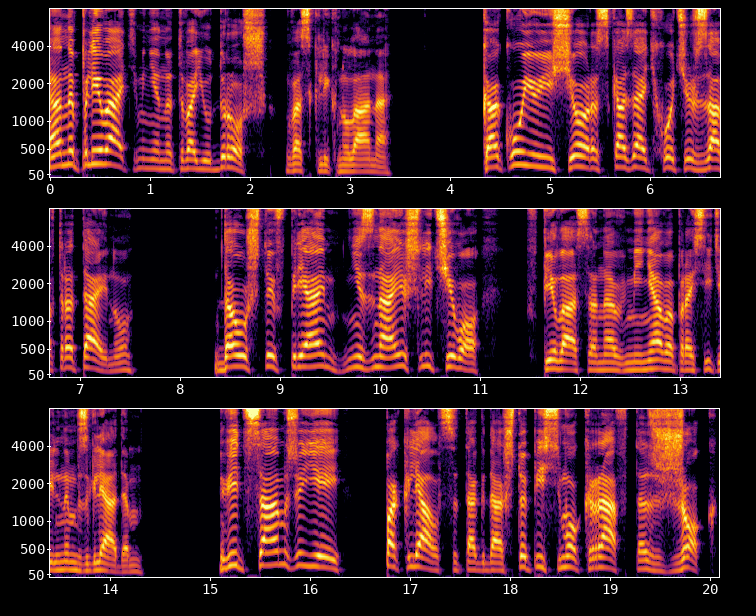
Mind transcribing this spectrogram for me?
«А наплевать мне на твою дрожь!» — воскликнула она. «Какую еще рассказать хочешь завтра тайну? Да уж ты впрямь не знаешь ли чего?» Впилась она в меня вопросительным взглядом. Ведь сам же ей поклялся тогда, что письмо Крафта сжег.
